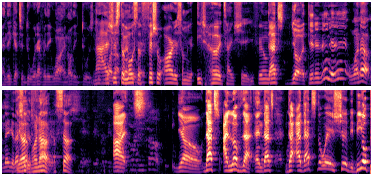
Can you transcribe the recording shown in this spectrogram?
and they get to do whatever they want, and all they do is Nah, it's just the most everywhere. official artist from your, each hood type shit. You feel me? That's yo, it did it it. one up, nigga. That shit is one fire. up. What's up? All right, yo, that's I love that, and that's that. uh, That's the way it should be. Bop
